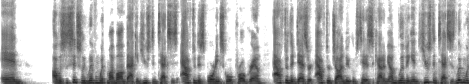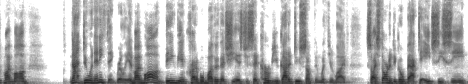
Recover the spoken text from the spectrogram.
And I was essentially living with my mom back in Houston, Texas, after this boarding school program, after the desert, after John Newcombe's Tennis Academy. I'm living in Houston, Texas, living with my mom, not doing anything really. And my mom, being the incredible mother that she is, just said, Kirby, you got to do something with your life. So I started to go back to HCC.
